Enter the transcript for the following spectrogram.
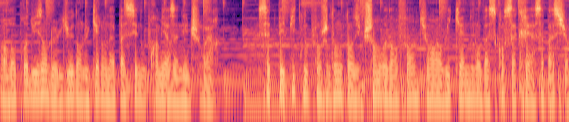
en reproduisant le lieu dans lequel on a passé nos premières années de joueur. Cette pépite nous plonge donc dans une chambre d'enfant durant un week-end où l'on va se consacrer à sa passion.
